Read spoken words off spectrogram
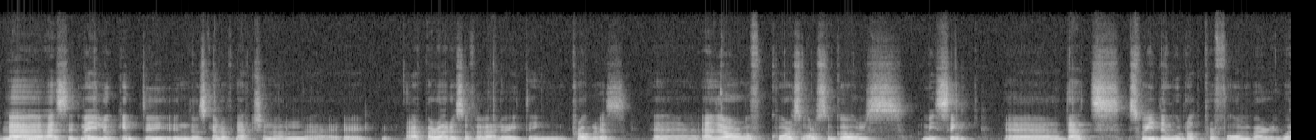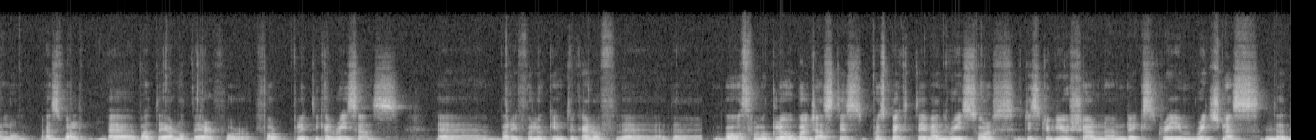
Mhm. uh, as it may look into in those kind of national uh, uh, apparatus of evaluating progress. Uh, and there are of course also goals missing uh, that Sweden would not perform very well on as well, uh, but they are not there for, for political reasons. Uh, but if we look into kind of the, the both from a global justice perspective and resource distribution and the extreme richness Mhm. that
